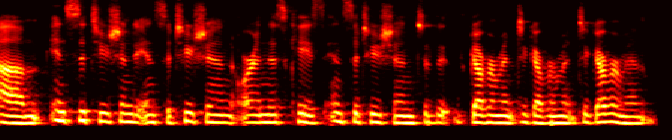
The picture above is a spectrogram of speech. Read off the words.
um, institution to institution, or in this case, institution to the government to government to government,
